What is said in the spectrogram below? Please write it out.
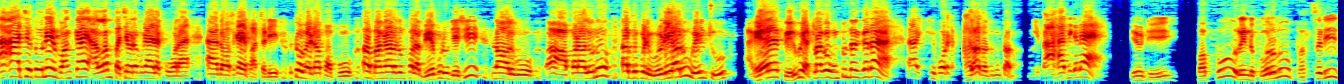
ఆ చేతోనే వంకాయ అల్లం పచ్చిమిరపకాయల కూర ఆ దోసకాయ పచ్చడి టొమాటో పప్పు ఆ బంగాళదుంపల వేపుడు చేసి నాలుగు అప్పడాలును ఆ గుప్పడి వడియాలు వేయించు. అరే పెరుగు ఎట్లాగో ఉంటుందని కదా. ఈ పూట అలా సర్దుకుంటాను. మితాహాన్ని కదా. ఏమిటి? పప్పు రెండు కూరలు పచ్చడి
